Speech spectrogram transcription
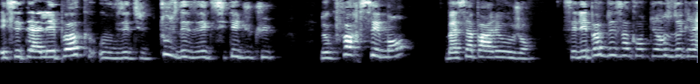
Et c'était à l'époque où vous étiez tous des excités du cul. Donc forcément, bah ça parlait aux gens. C'est l'époque de 50 nuances degrés.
